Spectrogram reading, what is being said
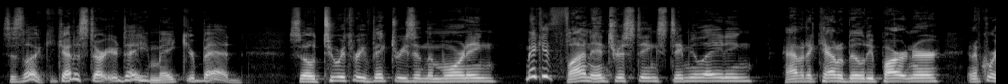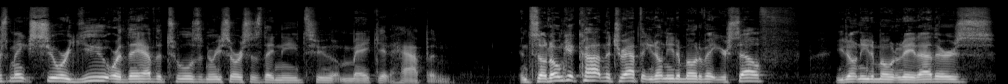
It says, look, you got to start your day. You make your bed. So, two or three victories in the morning. Make it fun, interesting, stimulating have an accountability partner, and of course, make sure you or they have the tools and resources they need to make it happen. And so don't get caught in the trap that you don't need to motivate yourself, you don't need to motivate others.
